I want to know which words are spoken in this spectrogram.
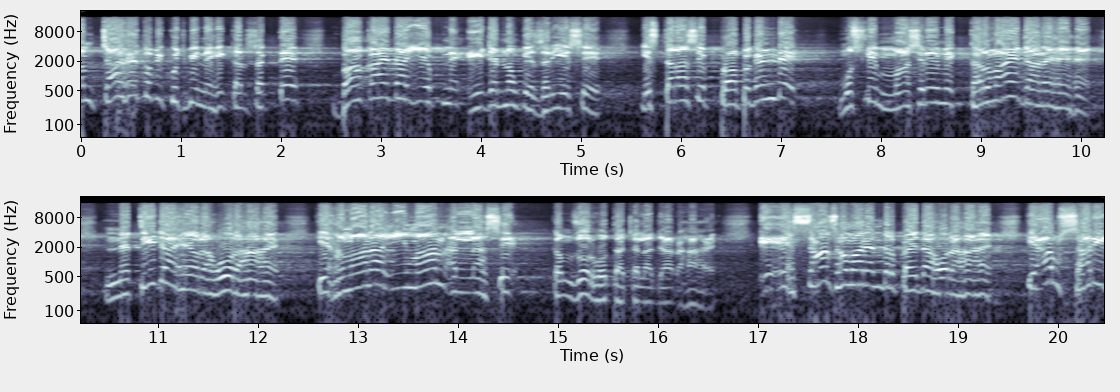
ہم چاہے تو بھی کچھ بھی نہیں کر سکتے۔ باقاعدہ یہ اپنے ایجنٹوں کے ذریعے سے اس طرح سے پروپگنڈے مسلم معاشرے میں کروائے جا رہے ہیں۔ نتیجہ ہے اور ہو رہا ہے۔ کہ ہمارا ایمان اللہ سے کمزور ہوتا چلا جا رہا ہے۔ یہ احساس ہمارے اندر پیدا ہو رہا ہے کہ اب ساری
